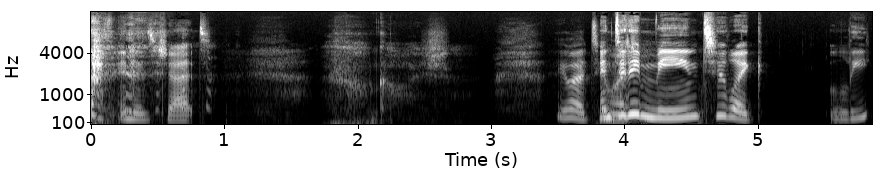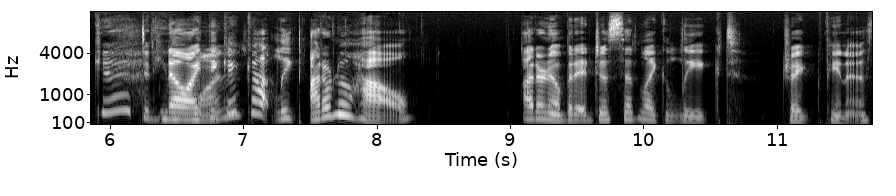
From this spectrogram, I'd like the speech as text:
he's in his jet. Oh gosh. you had too and much. did he mean to like leak it? Did he? no, I think it got leaked. I don't know how. I don't know, but it just said like leaked Drake penis.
